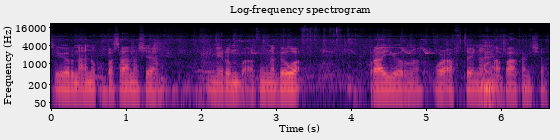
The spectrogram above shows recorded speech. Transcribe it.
siguro na ano ko pa sana siya. Meron ba akong nagawa prior no? or after na mapakan siya?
